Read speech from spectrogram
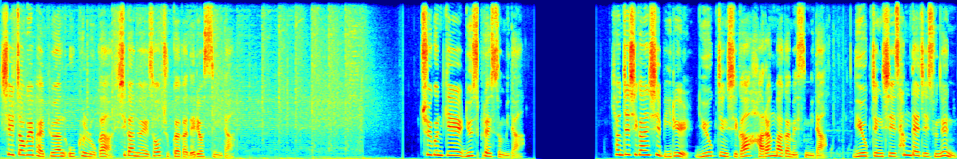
실적을 발표한 오클로가 시간외에서 주가가 내렸습니다. 출근길 뉴스프레소입니다. 현지 시간 11일 뉴욕 증시가 하락 마감했습니다. 뉴욕 증시 3대 지수는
